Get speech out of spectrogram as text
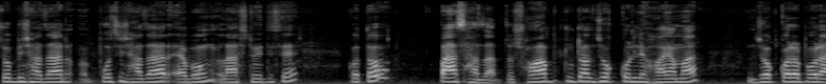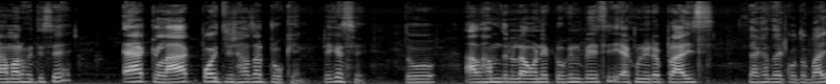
চব্বিশ হাজার, পঁচিশ হাজার, এবং লাস্ট হইতেছে কত? পাঁচ হাজার। তো সব টোটাল যোগ করলে হয় আমার। যোগ করার পর আমার হইতেছে এক লাখ পঁয়ত্রিশ হাজার টোকেন ঠিক আছে? তো আলহামদুলিল্লাহ অনেক টোকেন পেয়েছি। এখন এটা প্রাইস দেখা যায় কত পাই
